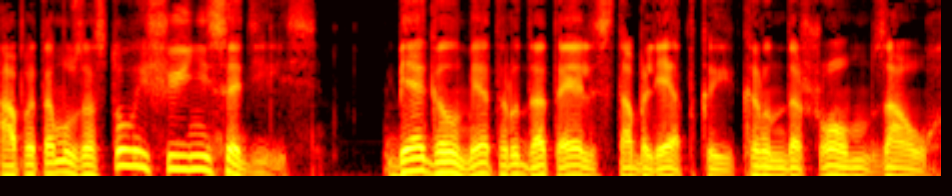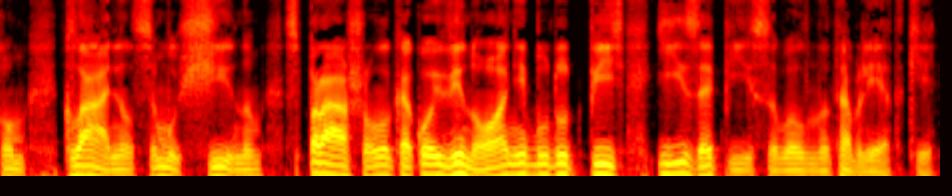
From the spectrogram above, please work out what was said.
а потому за стол еще и не садились. Бегал метр дотель с таблеткой, карандашом за ухом, кланялся мужчинам, спрашивал, какое вино они будут пить, и записывал на таблетки.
